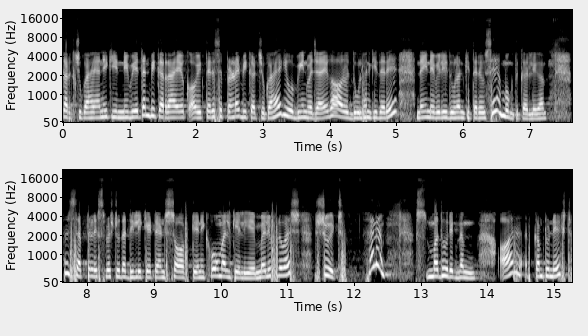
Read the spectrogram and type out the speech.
कर चुका है यानी कि निवेदन भी कर रहा है और एक तरह से प्रणय भी कर चुका है कि वो बीन बजाएगा और दुल्हन की तरह नई नवेली दुल्हन की तरह उसे मुग्ध कर लेगा। Sceptred express to the delicate and soft यानी कोमल के लिए मेलिफ्लवस स्वीट है ना? मधुर एकदम। और come to next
